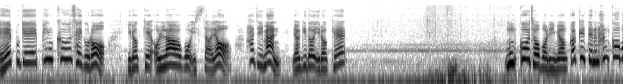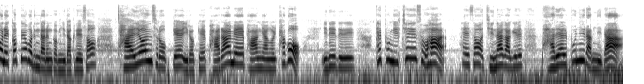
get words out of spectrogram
예쁘게 핑크색으로 이렇게 올라오고 있어요. 하지만 여기도 이렇게 묶어져 버리면 꺾일 때는 한꺼번에 꺾여 버린다는 겁니다. 그래서 자연스럽게 이렇게 바람의 방향을 타고 얘네들이 태풍이 최소화해서 지나가기를 바랄 뿐이랍니다.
